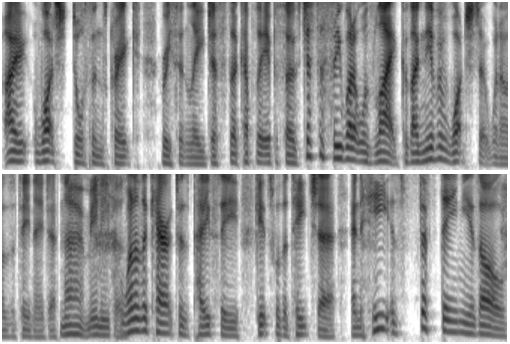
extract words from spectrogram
I watched Dawson's Creek recently, just a couple of episodes, just to see what it was like, because I never watched it when I was a teenager. No, me neither. One of the characters, Pacey, gets with a teacher, and he is 15 years old.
